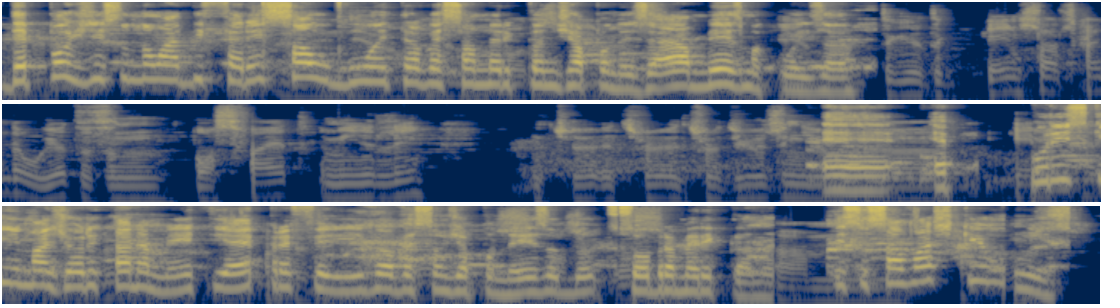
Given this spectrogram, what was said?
depois disso não há diferença alguma entre a versão americana e japonesa, é a mesma coisa. É, é por isso que majoritariamente é preferível a versão japonesa do, sobre a americana. Isso salva acho que uns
